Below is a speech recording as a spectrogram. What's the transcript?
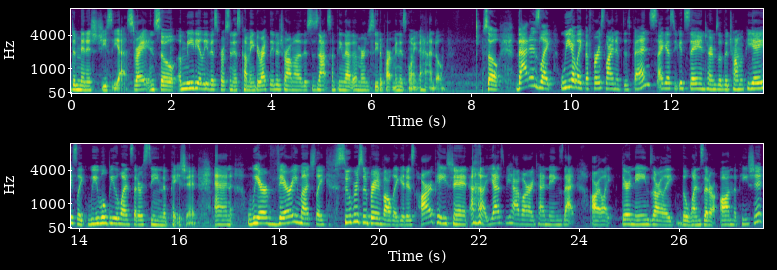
diminished GCS, right? And so immediately this person is coming directly to trauma. This is not something that the emergency department is going to handle. So that is like, we are like the first line of defense, I guess you could say in terms of the trauma PAs, like we will be the ones that are seeing the patient. And we are very much like super, super involved. Like it is our patient. Uh, yes, we have our attendings that are like, their names are like the ones that are on the patient,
